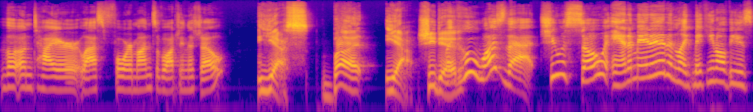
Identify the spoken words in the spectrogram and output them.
the entire last four months of watching the show? yes, but yeah, she did. Like, who was that? She was so animated and like making all these.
